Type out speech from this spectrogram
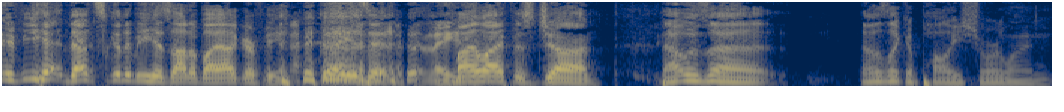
if he had, that's going to be his autobiography. Glazing. Glazing. My life is John. That was a that was like a Pauly Shore line.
